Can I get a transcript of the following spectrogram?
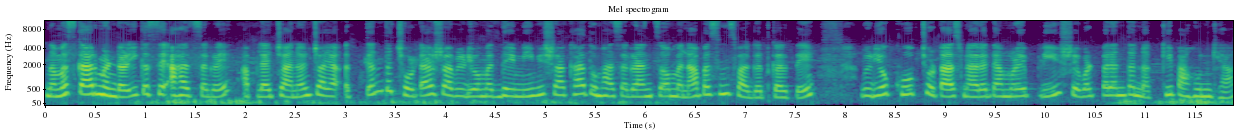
नमस्कार मंडळी कसे आहात सगळे? आपल्या चॅनलच्या या अत्यंत छोट्याशा व्हिडिओमध्ये मी विशाखा तुम्हा सगळ्यांचं मनापासून स्वागत करते. व्हिडिओ खूप छोटा असणार आहे त्यामुळे प्लीज शेवटपर्यंत नक्की पाहून घ्या.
